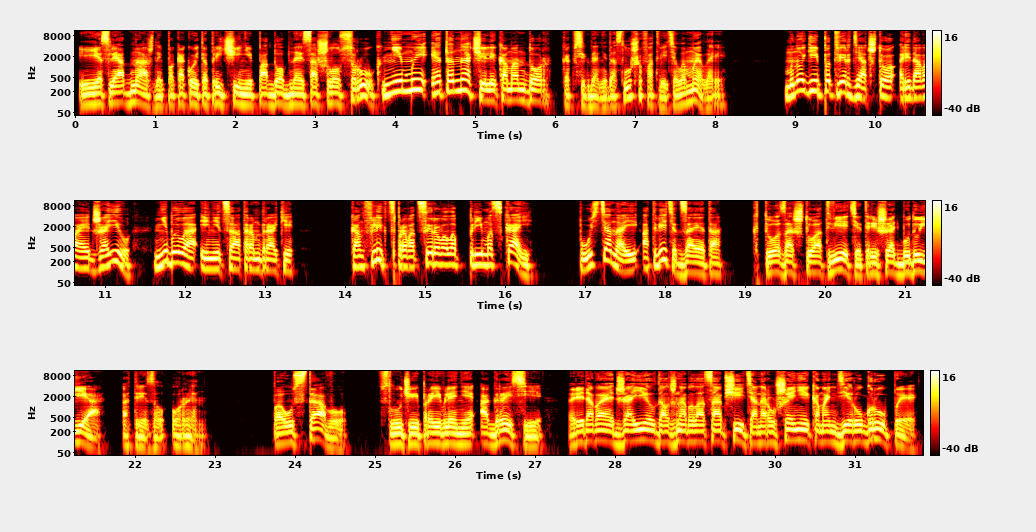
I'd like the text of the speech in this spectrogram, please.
И если однажды по какой-то причине подобное сошло с рук...» «Не мы это начали, командор», — как всегда недослушав, ответила Мэлори. «Многие подтвердят, что рядовая Джаил не была инициатором драки. Конфликт спровоцировала Прима Скай». Пусть она и ответит за это». «Кто за что ответит, решать буду я», — отрезал Орен. «По уставу, в случае проявления агрессии, рядовая Джаил должна была сообщить о нарушении командиру группы,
